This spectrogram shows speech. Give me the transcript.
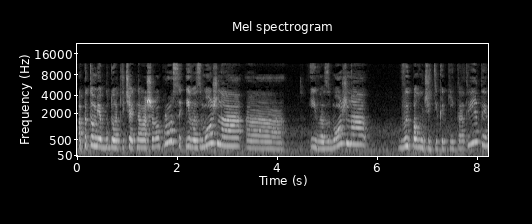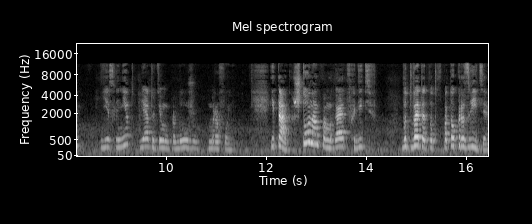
а потом я буду отвечать на ваши вопросы, и, возможно, а, и, возможно, вы получите какие-то ответы. Если нет, я эту тему продолжу в марафоне. Итак, что нам помогает входить вот в этот вот поток развития?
